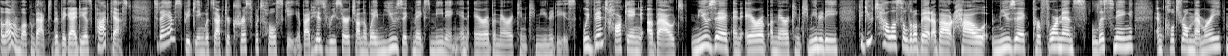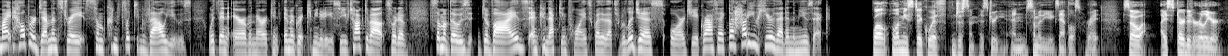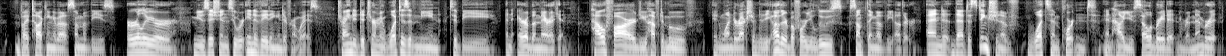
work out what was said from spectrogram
Hello, and welcome back to the Big Ideas Podcast. Today I'm speaking with Dr. Chris Witulski about his research on the way music makes meaning in Arab American communities. We've been talking about music and Arab American community. Could you tell us a little bit about how music, performance, listening, and cultural memory might help or demonstrate some conflicting values within Arab American immigrant communities? So you've talked about sort of some of those divides and connecting points, whether that's religious or geographic, but how do you hear that in the music? Well, let me stick with just some history and some of the examples, right? So I started earlier by talking about some of these earlier musicians who were innovating in different ways, trying to determine what does it mean to be an Arab American? How far do you have to move in one direction to the other before you lose something of the other? And that distinction of what's important and how you celebrate it and remember it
